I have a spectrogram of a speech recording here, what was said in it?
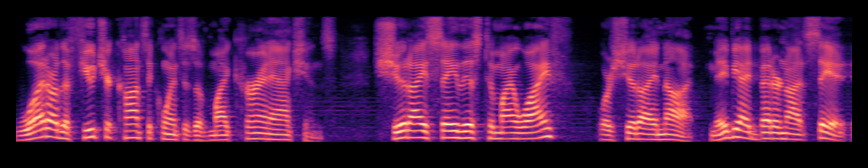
What are the future consequences of my current actions? Should I say this to my wife or should I not? Maybe I'd better not say it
